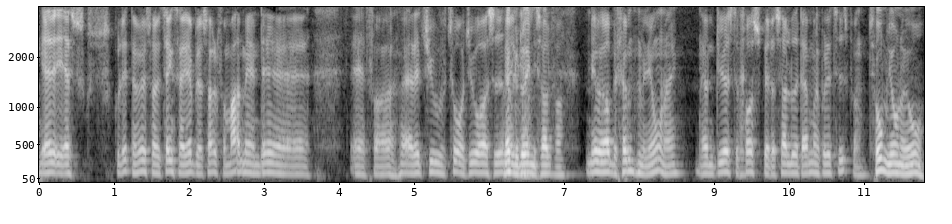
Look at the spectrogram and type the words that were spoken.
jeg, jeg sgu lidt nervøs, for jeg tænkte sig, at jeg blev solgt for meget mere end det øh, øh, for, hvad er det, 20-22 år siden. Hvad blev du egentlig solgt for? Jeg var oppe i 15 millioner, ikke? Jeg var den dyreste ja. forspiller solgt ud af Danmark på det tidspunkt. 2 millioner euro.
